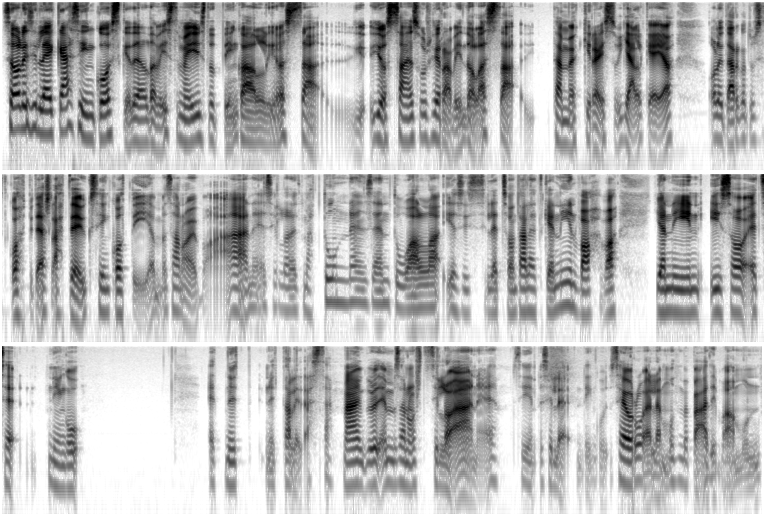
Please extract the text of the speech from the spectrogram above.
se oli silleen käsin kosketeltavissa. Me istuttiin kalliossa jossain sushi-ravintolassa tämän mökkireissun jälkeen ja oli tarkoitus, että kohta pitäisi lähteä yksin kotiin ja mä sanoin vaan ääneen silloin, että mä tunnen sen tuolla ja siis silleen, että se on tällä hetkellä niin vahva ja niin iso, että se niinku, että nyt, nyt tää oli tässä. Mä en, kyllä- en mä sanonut sitä silloin ääneen siinä, sille niin kuin seurueelle, mutta mä päätin vaan mun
